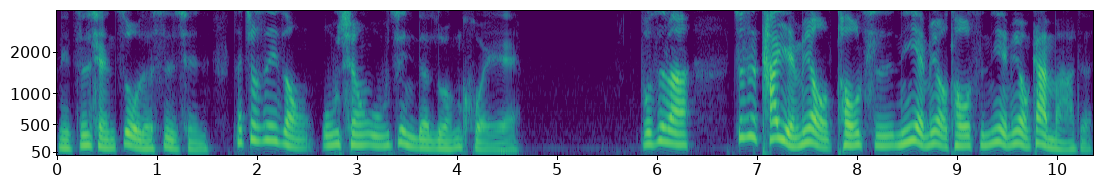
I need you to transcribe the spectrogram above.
你之前做的事情。那就是一种无穷无尽的轮回，哎，不是吗？就是他也没有偷吃，你也没有偷吃，你也没有干嘛的，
